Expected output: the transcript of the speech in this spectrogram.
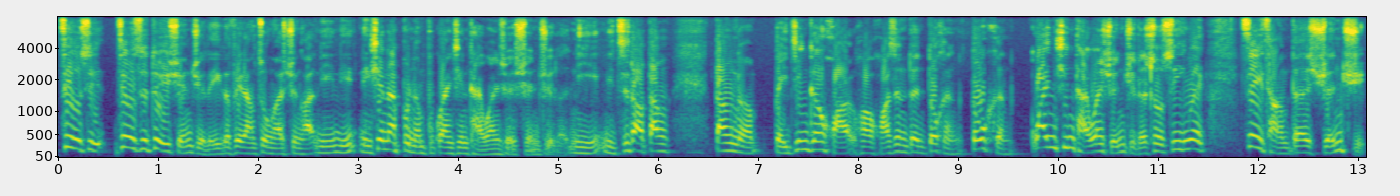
这又是这又是对于选举的一个非常重要的讯号。你你你现在不能不关心台湾选选举了。你你知道当当呢，北京跟华华华盛顿都很都很关心台湾选举的时候，是因为这一场的选举，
